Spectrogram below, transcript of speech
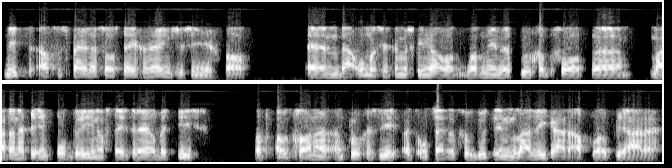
Niet als ze spelen zoals tegen Rangers in ieder geval. En daaronder zitten misschien wel wat, wat mindere ploegen, bijvoorbeeld. Uh, maar dan heb je in pot 3 nog steeds Real Betis. Wat ook gewoon een, ploeg is die het ontzettend goed doet in La Liga de afgelopen jaren.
